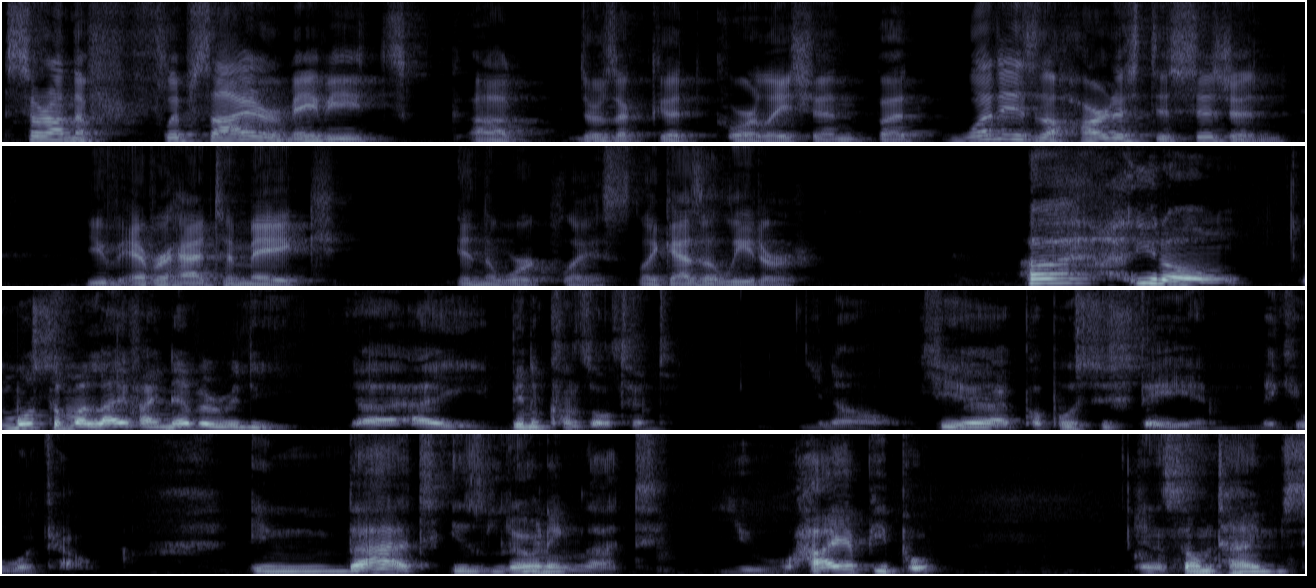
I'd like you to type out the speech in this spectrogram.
sort of on the flip side, or maybe uh, there's a good correlation, but what is the hardest decision you've ever had to make in the workplace, like as a leader? Uh, you know, most of my life, I never really, uh, I been a consultant. You know, here I propose to stay and make it work out. In that is learning that you hire people, and sometimes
